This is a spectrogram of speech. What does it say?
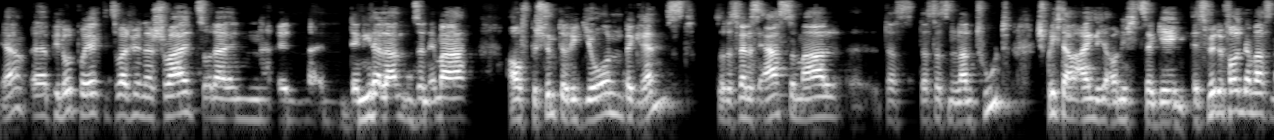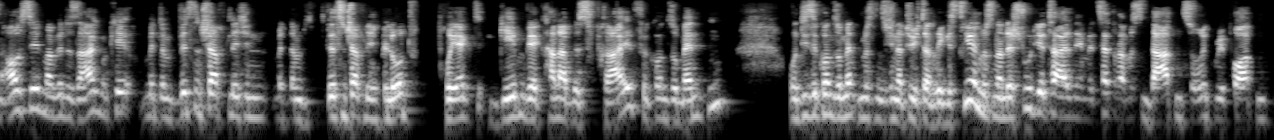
Ja, äh, Pilotprojekte zum Beispiel in der Schweiz oder in, in, in den Niederlanden sind immer auf bestimmte Regionen begrenzt. So, das wäre das erste Mal, dass, dass das ein Land tut, spricht aber eigentlich auch nichts dagegen. Es würde folgendermaßen aussehen, man würde sagen, okay, mit einem wissenschaftlichen, mit einem wissenschaftlichen Pilotprojekt geben wir Cannabis frei für Konsumenten. Und diese Konsumenten müssen sich natürlich dann registrieren, müssen an der Studie teilnehmen, etc., müssen Daten zurückreporten.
